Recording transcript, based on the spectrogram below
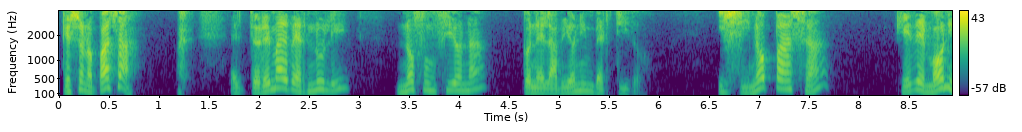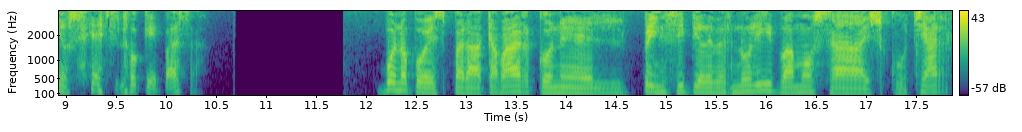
que eso no pasa. El teorema de Bernoulli no funciona con el avión invertido. Y si no pasa, ¿qué demonios es lo que pasa? Bueno, pues para acabar con el principio de Bernoulli vamos a escuchar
